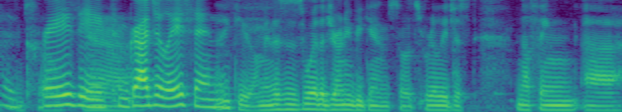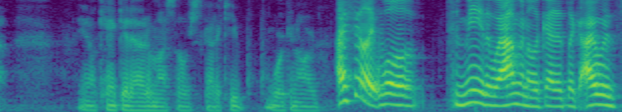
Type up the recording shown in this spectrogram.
That is so, crazy. yeah. Congratulations. Thank you. I mean, this is where the journey begins, so it's really just nothing. Uh, you know, can't get ahead of myself. Just got to keep working hard. I feel like, well, to me, the way I'm going to look at it is like I was,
